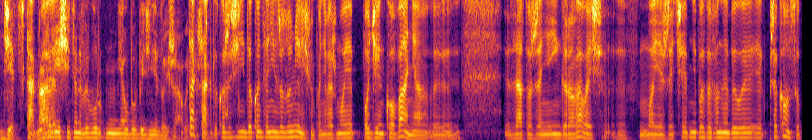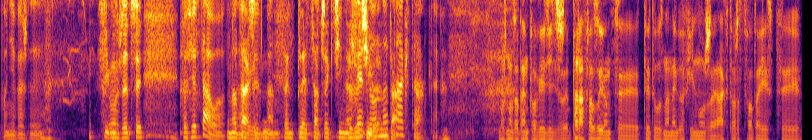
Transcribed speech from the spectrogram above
dziecka. Tak, Nawet ale- jeśli ten wybór miałby być niedojrzały. Tak, jeszcze. tak, tylko że się nie do końca nie zrozumieliśmy, ponieważ moje podziękowania y, za to, że nie ingerowałeś w moje życie, nie pozbawione były przekąsu, ponieważ y, siłą rzeczy to się stało. To No znaczy, tak, na ten plecaczek ci no, narzuciłem. no tak, tak, tak. Można zatem powiedzieć, że parafrazując y, tytuł znanego filmu, że aktorstwo to jest y,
